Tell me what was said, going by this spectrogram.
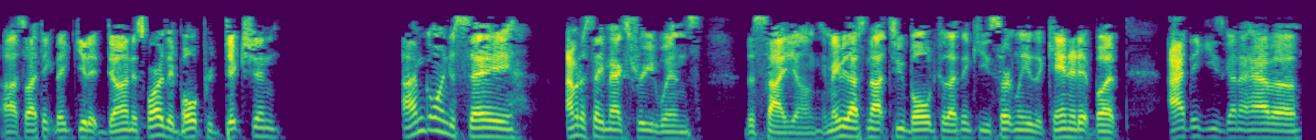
Uh, so I think they get it done. As far as a bold prediction, I'm going to say, I'm going to say Max Fried wins the Cy Young. And maybe that's not too bold because I think he's certainly the candidate, but I think he's going to have a,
